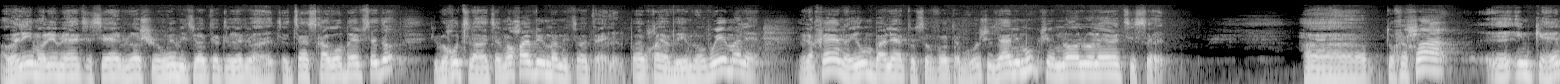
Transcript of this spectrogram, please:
אבל אם עולים לארץ ישראל ולא שומרים מצוות התלויות בארץ, יצא שכרו בהפסדו, כי בחוץ לארץ הם לא חייבים במצוות האלה, פה הם חייבים ועוברים עליהם. ולכן היו בעלי התוספות אמרו שזה הנימוק שהם לא עלו לארץ ישראל. התוכחה, אם כן,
